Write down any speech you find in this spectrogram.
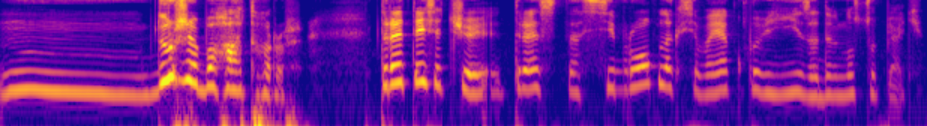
м, дуже багато грошей. 3307 роблексів, а я купив її за 95.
